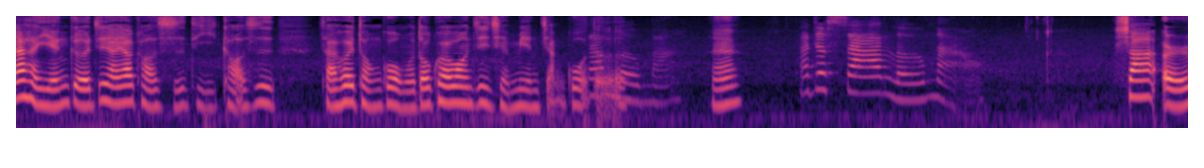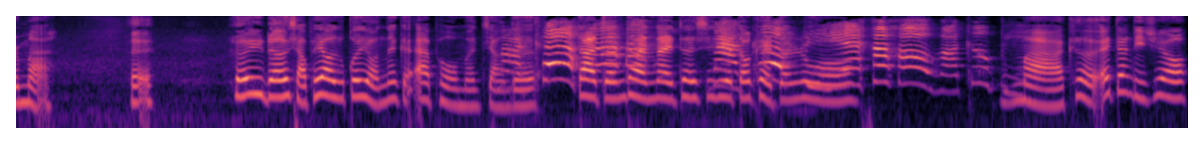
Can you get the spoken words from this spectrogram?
但很严格，竟然要考十题考试才会通过，我们都快忘记前面讲过的了。嗯，它叫沙尔马哦。沙尔玛，对，所以呢，小朋友如果有那个 app，我们讲的大侦探奈特系列都可以登录哦马。克笔马克笔。马克，哎，但的确哦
